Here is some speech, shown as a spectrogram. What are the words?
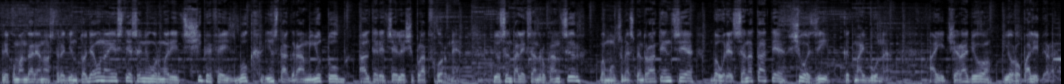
Recomandarea noastră din totdeauna este să ne urmăriți și pe Facebook, Instagram, YouTube, alte rețele și platforme. Eu sunt Alexandru Canțir, vă mulțumesc pentru atenție, vă urez sănătate și o zi cât mai bună. Aici Radio Europa Liberă.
